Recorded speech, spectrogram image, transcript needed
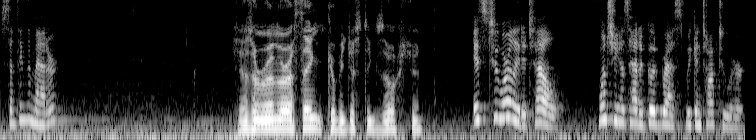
something the matter? She doesn't remember a thing. Could be just exhaustion. It's too early to tell. Once she has had a good rest, we can talk to her.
